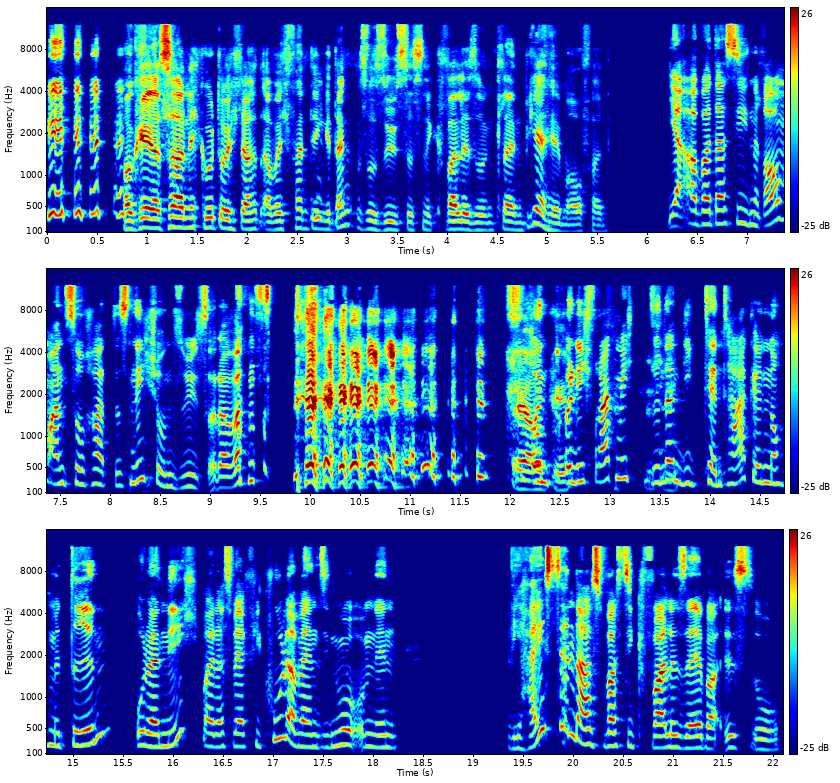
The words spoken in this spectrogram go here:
Okay, das war nicht gut durchdacht, aber ich fand den Gedanken so süß, dass eine Qualle so einen kleinen Bierhelm aufhat. Ja, aber dass sie einen Raumanzug hat, ist nicht schon süß, oder was? Ja, Und, okay. und ich frage mich, sind dann die Tentakel noch mit drin oder nicht? Weil das wäre viel cooler, wenn sie nur um den. Wie heißt denn das, was die Qualle selber ist, so?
